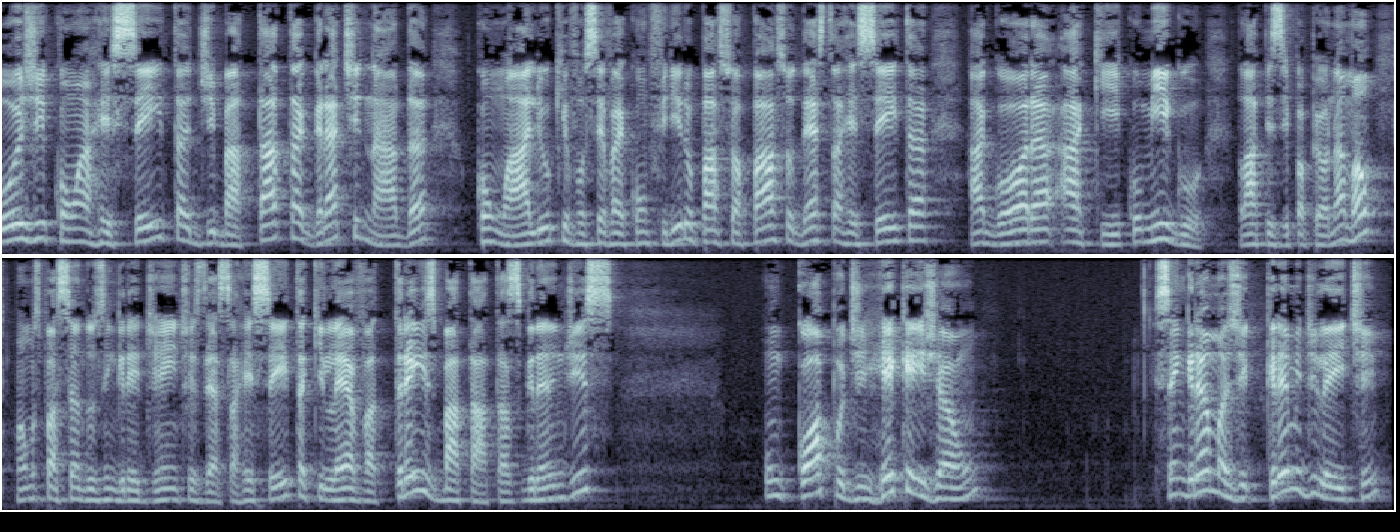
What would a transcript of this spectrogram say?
hoje com a receita de batata gratinada com alho que você vai conferir o passo a passo desta receita agora aqui comigo. Lápis e papel na mão, vamos passando os ingredientes dessa receita que leva três batatas grandes, um copo de requeijão, 100 gramas de creme de leite,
